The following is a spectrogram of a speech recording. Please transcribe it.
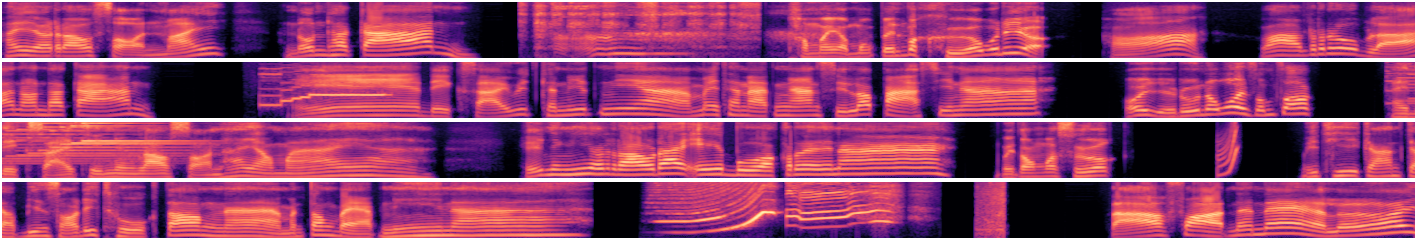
ให้เราสอนไหม นนทการทำไมออกมาเป็นมะเขือวะเนี่ยหอวาดรูปเหรอนนทการ เอ๊ะเด็กสายวิทย์คณิตเนี่ย ไม่ถนัดงานศิลปะสินะเฮ้ยอย่ารู้นะเว้ยสมศักดิ์ให้เด็กสายศิลป์อย่างเราสอนให้เอาไหมอะ เห็นอย่างนี้เราได้ A บวกเลยนะ ไม่ต้องมาเสือก วิธีการจับดินสอที่ถูกต้องนะ มันต้องแบบนี้นะ ตาฝาดแน่ๆเลย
